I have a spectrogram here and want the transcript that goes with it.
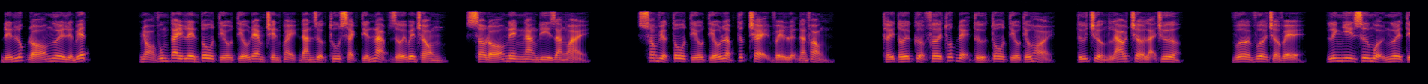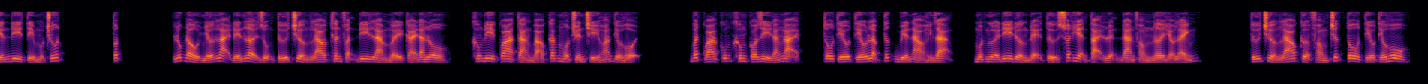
đến lúc đó ngươi liền biết nhỏ vung tay lên tô tiếu tiếu đem trên quậy đan dược thu sạch tiến nạp giới bên trong, sau đó nên ngang đi ra ngoài. Xong việc tô tiếu tiếu lập tức chạy về luyện đan phòng. Thấy tới cửa phơi thuốc đệ tử tô tiếu tiếu hỏi, tứ trưởng lão trở lại chưa? Vừa vừa trở về, linh nhi sư mọi ngươi tiến đi tìm một chút. Tốt. lúc đầu nhớ lại đến lợi dụng tứ trưởng lao thân phận đi làm mấy cái đan lô, không đi qua tàng bảo các một chuyến chỉ hoãn tiểu hội. Bất quá cũng không có gì đáng ngại, tô tiếu tiếu lập tức biến ảo hình dạng, một người đi đường đệ tử xuất hiện tại luyện đan phòng nơi hẻo lánh. Tứ trưởng lão cửa phòng trước tô tiếu tiếu hô,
